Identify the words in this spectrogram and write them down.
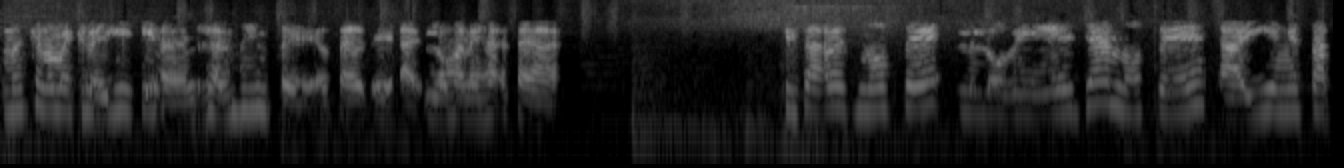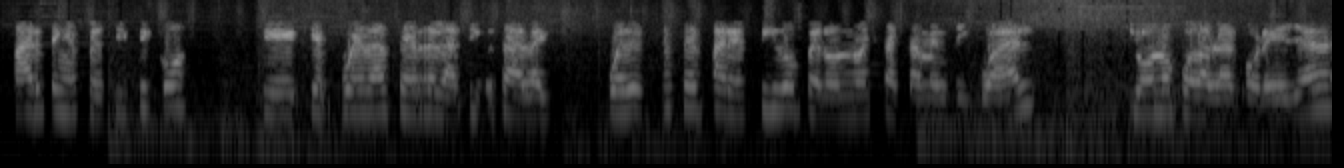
no es que no me creían realmente o sea eh, lo maneja o sea si sabes, no sé, lo de ella, no sé, ahí en esa parte en específico, que, que pueda ser relativo, o sea, like, puede ser parecido, pero no exactamente igual. Yo no puedo hablar por ella.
